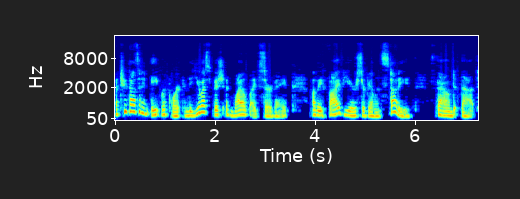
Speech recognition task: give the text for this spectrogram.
A 2008 report from the U.S. Fish and Wildlife Survey of a five year surveillance study found that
